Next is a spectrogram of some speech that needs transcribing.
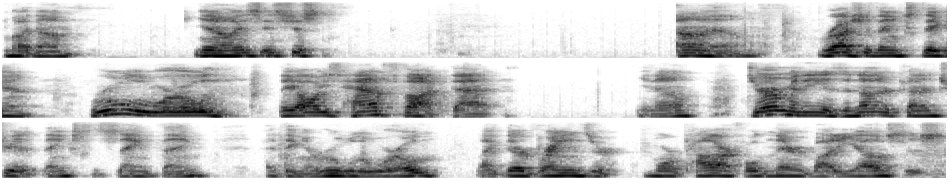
But um, you know, it's it's just I don't know. Russia thinks they can rule the world. They always have thought that. You know, Germany is another country that thinks the same thing. That they can rule the world. Like their brains are more powerful than everybody else's.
